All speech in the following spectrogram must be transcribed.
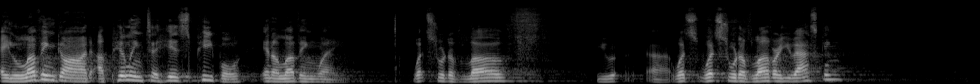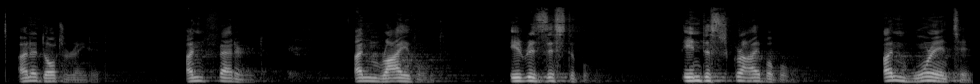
a loving God appealing to his people in a loving way. What sort of love you uh, what's, what sort of love are you asking? Unadulterated, unfettered, unrivaled, irresistible, indescribable, unwarranted,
